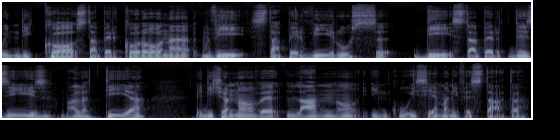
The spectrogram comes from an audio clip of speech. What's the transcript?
Quindi co sta per corona, v sta per virus, d sta per disease, malattia, e 19 l'anno in cui si è manifestata.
